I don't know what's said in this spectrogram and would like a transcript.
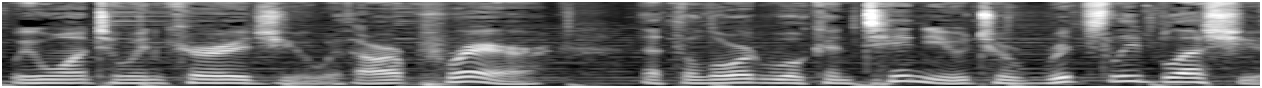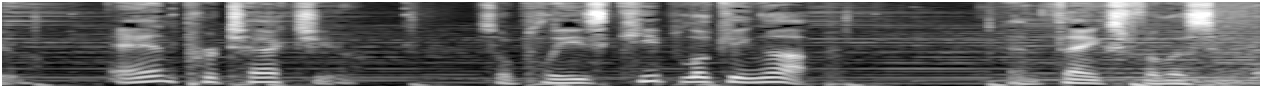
we want to encourage you with our prayer that the Lord will continue to richly bless you and protect you. So please keep looking up, and thanks for listening.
